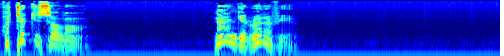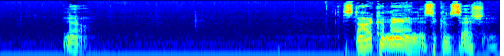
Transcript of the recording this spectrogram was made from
What took you so long? Now I can get rid of you. No. It's not a command, it's a concession.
